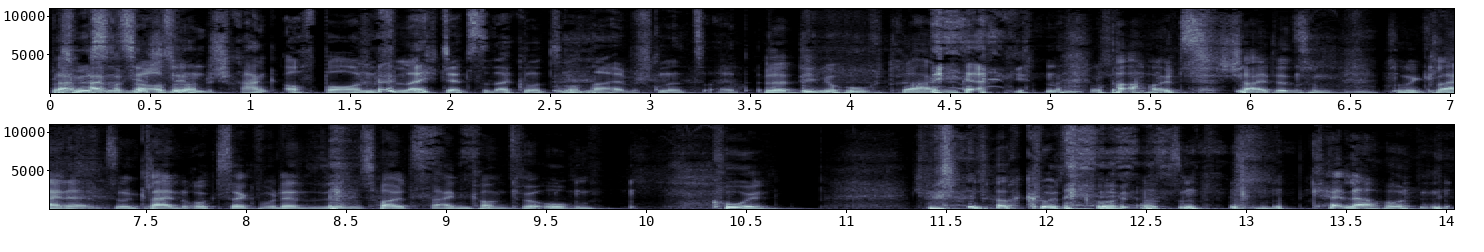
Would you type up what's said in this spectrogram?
Bleib ich müsste zu Hause noch einen Schrank aufbauen. Vielleicht hättest du da kurz noch eine halbe Stunde Zeit. Oder Dinge hochtragen. Ja, genau. Ein paar Holzscheite, so, so, eine kleine, so einen kleinen Rucksack, wo dann so das Holz reinkommt für oben. Kohlen. Ich muss noch kurz Kohlen aus dem Keller holen.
